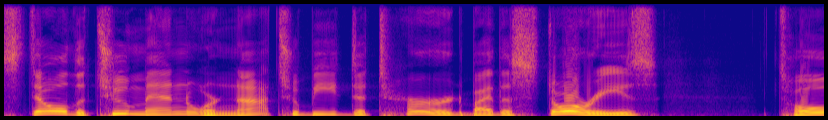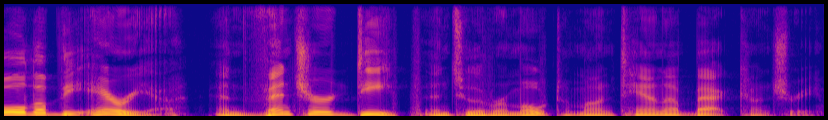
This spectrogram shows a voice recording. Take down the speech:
Still, the two men were not to be deterred by the stories told of the area and ventured deep into the remote Montana backcountry.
